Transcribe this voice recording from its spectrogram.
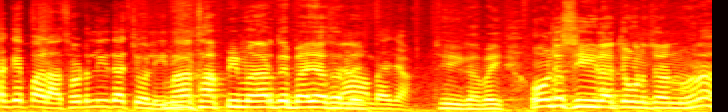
ਅੱਗੇ ਪਾੜਾ ਸੁੱਟ ਲਈ ਦਾ ਚੋਲੀ ਦੀ। ਮਾ ਥਾਪੀ ਮਾਰ ਤੇ ਬਹਿ ਜਾ ਹਾਂ ਥੱਲੇ ਬਹਿ ਜਾ। ਠੀਕ ਆ ਬਾਈ। ਉਂਝ ਸੀਲ ਆ ਚੋਣ ਚਾਣ ਨੂੰ ਹਨਾ?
